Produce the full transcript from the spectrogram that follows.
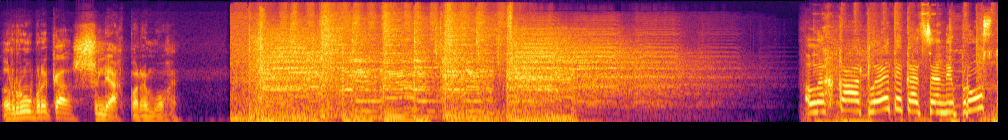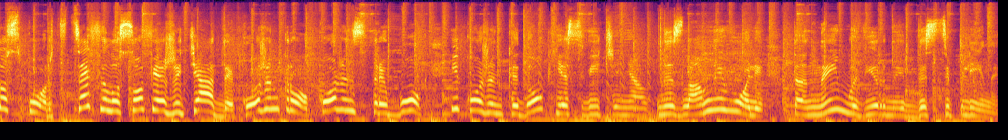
Рубрика Шлях перемоги. Легка атлетика це не просто спорт, це філософія життя, де кожен крок, кожен стрибок і кожен кидок є свідченням незламної волі та неймовірної дисципліни.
